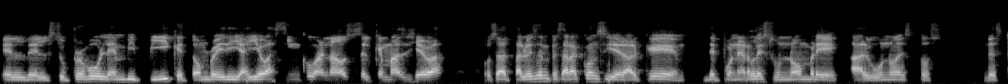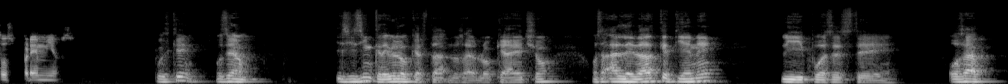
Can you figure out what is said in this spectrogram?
el del Super Bowl MVP, que Tom Brady ya lleva cinco ganados, es el que más lleva. O sea, tal vez empezar a considerar que de ponerle su nombre a alguno de estos, de estos premios. Pues que, o sea, y sí es increíble lo que está, o sea, lo que ha hecho. O sea, a la edad que tiene. Y pues este. O sea,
